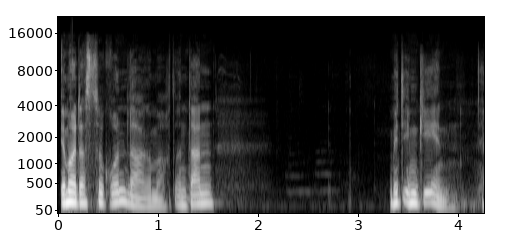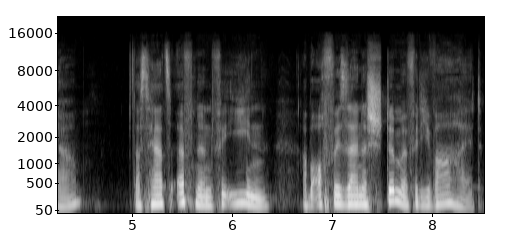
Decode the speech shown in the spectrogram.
immer das zur Grundlage macht und dann mit ihm gehen, ja. Das Herz öffnen für ihn, aber auch für seine Stimme, für die Wahrheit,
